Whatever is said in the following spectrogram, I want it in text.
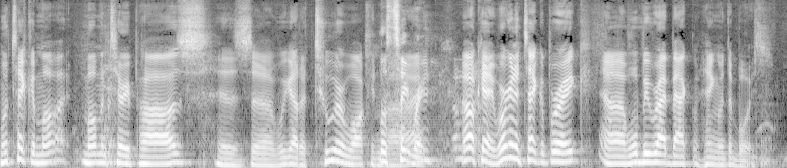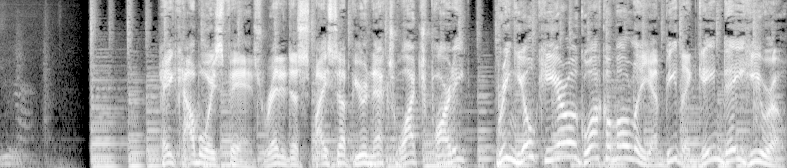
We'll take a mo- momentary pause as uh, we got a tour walking Let's by. take a break. Okay, we're going to take a break. Uh, we'll be right back hanging with the boys. Hey, Cowboys fans, ready to spice up your next watch party? Bring Yo Quiero guacamole and be the game day hero.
